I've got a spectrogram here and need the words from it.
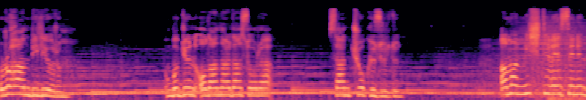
Ruhan biliyorum. Bugün olanlardan sonra sen çok üzüldün. Ama Mişti ve senin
